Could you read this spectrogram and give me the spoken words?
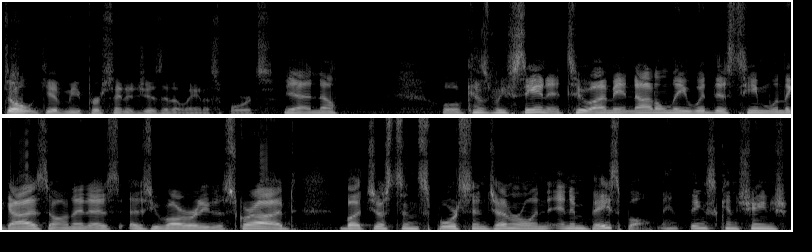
Don't give me percentages in Atlanta sports. Yeah, no. Well, because we've seen it too. I mean, not only with this team when the guys on it, as as you've already described, but just in sports in general and, and in baseball. Man, things can change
